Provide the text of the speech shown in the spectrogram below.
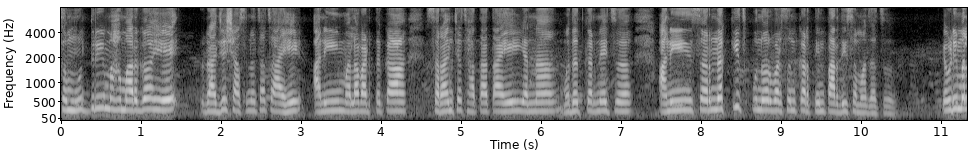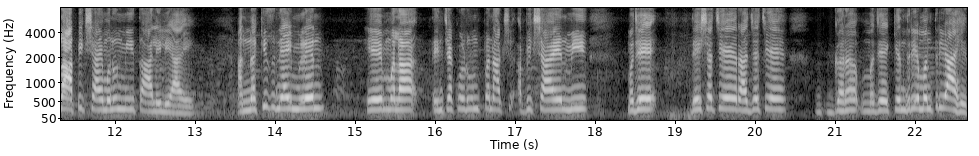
समुद्री महामार्ग हे राज्य शासनाचाच आहे आणि मला वाटतं का सरांच्याच हातात आहे यांना मदत करण्याचं आणि सर नक्कीच पुनर्वसन करतील पारधी समाजाचं. एवढी मला अपेक्षा आहे म्हणून मी इथं आलेली आहे. आणि नक्कीच न्याय मिळेल हे मला त्यांच्याकडून पण अक्ष- अपेक्षा आहे. आणि मी म्हणजे देशाचे राज्याचे घर म्हणजे केंद्रीय मंत्री आहेत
